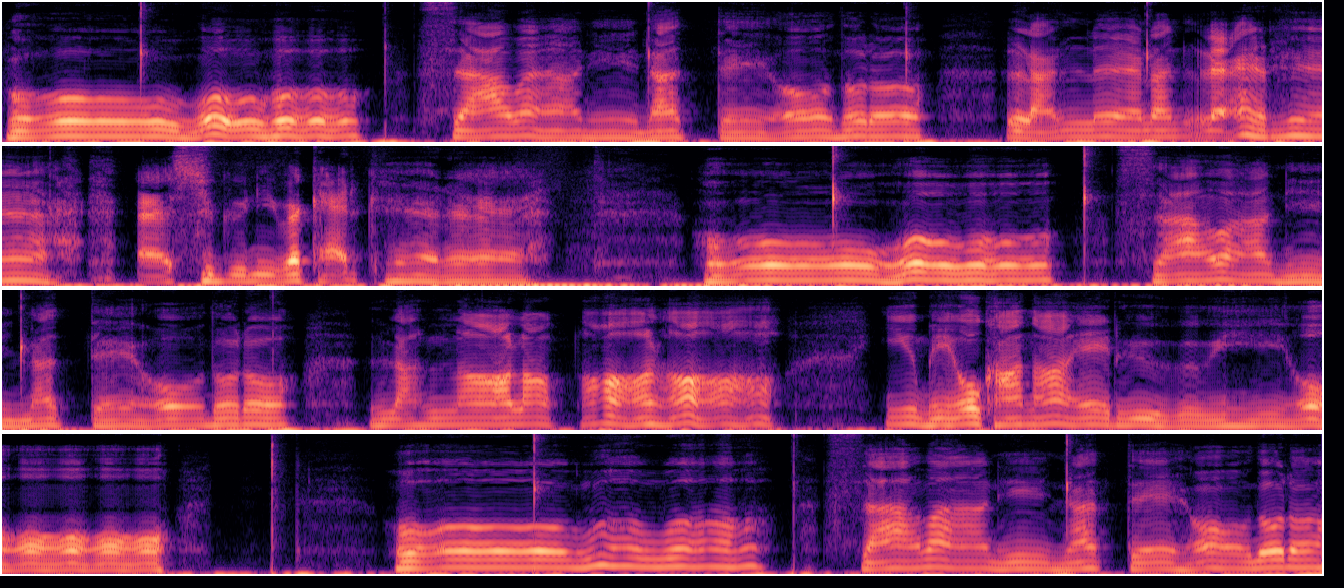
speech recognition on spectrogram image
う。おー沢になって踊ろう。ランラランララすぐにわかるから。おー沢になって踊ろう。ランララララ夢を叶えるよ。おーおー沢になって踊ろ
